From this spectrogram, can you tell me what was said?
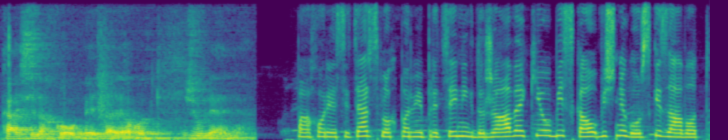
kaj si lahko obetajo od življenja. Pahor je sicer sploh prvi predsednik države, ki je obiskal Višnjegorski zavod.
